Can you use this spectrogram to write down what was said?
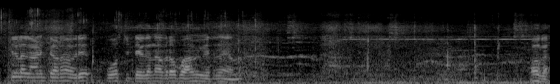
കുട്ടികളെ കാണിച്ചാണ് അവർ പോസ്റ്റ് ഇട്ടേക്കുന്നത്? അവരുടെ ഫാമിൽ വരുന്നതാണ്. ഓക്കെ.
